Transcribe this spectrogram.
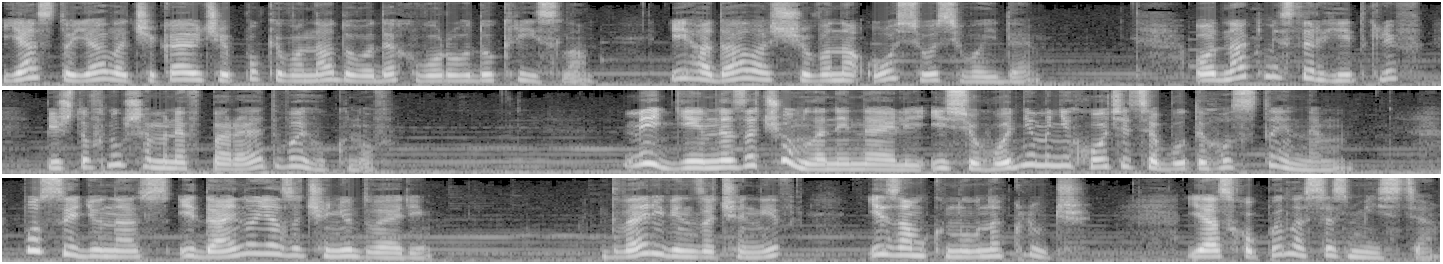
Я стояла, чекаючи, поки вона доведе хворого до крісла, і гадала, що вона ось ось вийде. Однак містер Гіткліф, підштовхнувши мене вперед, вигукнув Мій дім не зачумлений Нелі, і сьогодні мені хочеться бути гостинним. Посидь у нас, і дайно я зачиню двері. Двері він зачинив і замкнув на ключ. Я схопилася з місця.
